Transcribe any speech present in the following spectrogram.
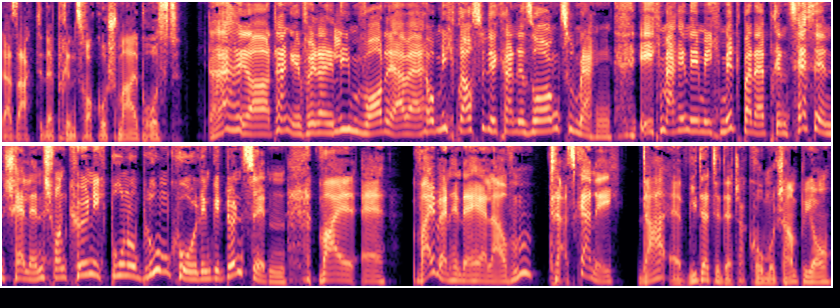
Da sagte der Prinz Rocco Schmalbrust. Ach ja, danke für deine lieben Worte, aber um mich brauchst du dir keine Sorgen zu machen. Ich mache nämlich mit bei der Prinzessin-Challenge von König Bruno Blumenkohl, dem Gedünsteten, weil, äh, Weibern hinterherlaufen, das kann ich. Da erwiderte der Giacomo Champion,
